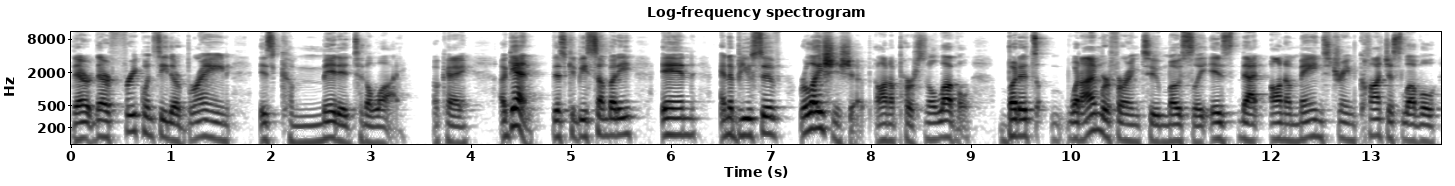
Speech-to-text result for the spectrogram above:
Their their frequency, their brain is committed to the lie. Okay. Again, this could be somebody in an abusive relationship on a personal level. But it's what I'm referring to mostly is that on a mainstream conscious level,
